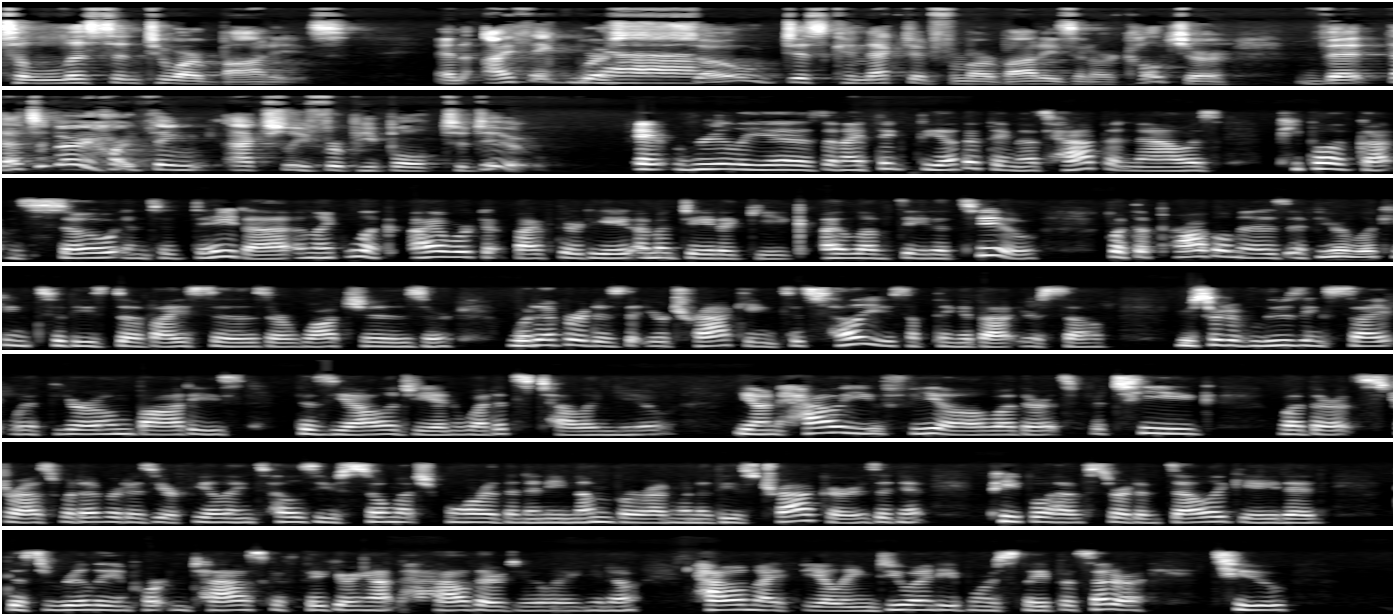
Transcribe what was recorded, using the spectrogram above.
to listen to our bodies and I think we're yeah. so disconnected from our bodies and our culture that that's a very hard thing actually for people to do. It really is. And I think the other thing that's happened now is people have gotten so into data and like look, I worked at 538. I'm a data geek. I love data too. But the problem is, if you're looking to these devices or watches or whatever it is that you're tracking to tell you something about yourself, you're sort of losing sight with your own body's physiology and what it's telling you you know, and how you feel, whether it's fatigue, whether it's stress, whatever it is you're feeling, tells you so much more than any number on one of these trackers. And yet people have sort of delegated this really important task of figuring out how they're doing, you know, how am I feeling? Do I need more sleep, et cetera, to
